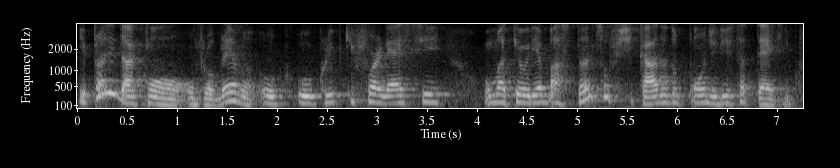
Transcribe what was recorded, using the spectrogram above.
E para lidar com o problema, o, Kripke fornece uma teoria bastante sofisticada do ponto de vista técnico.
